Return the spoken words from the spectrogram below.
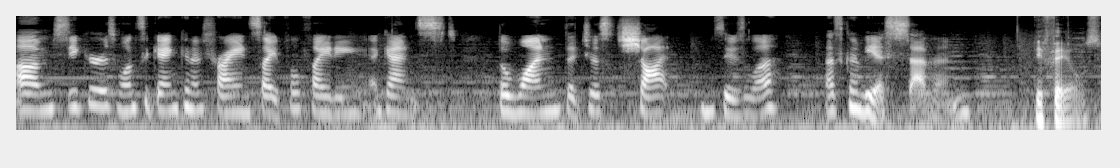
Um, Seeker is once again gonna try insightful fighting against the one that just shot Methuselah. That's gonna be a seven. It fails.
